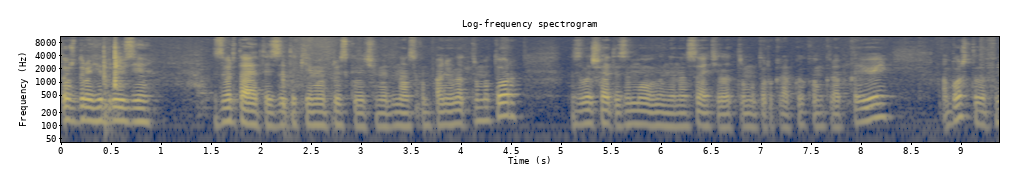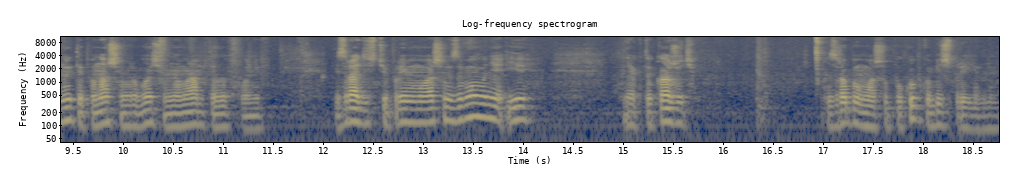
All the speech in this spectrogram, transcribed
Тож, дорогі друзі, звертайтесь за такими оприскувачами до нас в компанію Електромотор. Залишайте замовлення на сайті elektromotor.com.ua або ж телефонуйте по нашим робочим номерам телефонів. І з радістю приймемо ваше замовлення і, як то кажуть, зробимо вашу покупку більш приємною.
